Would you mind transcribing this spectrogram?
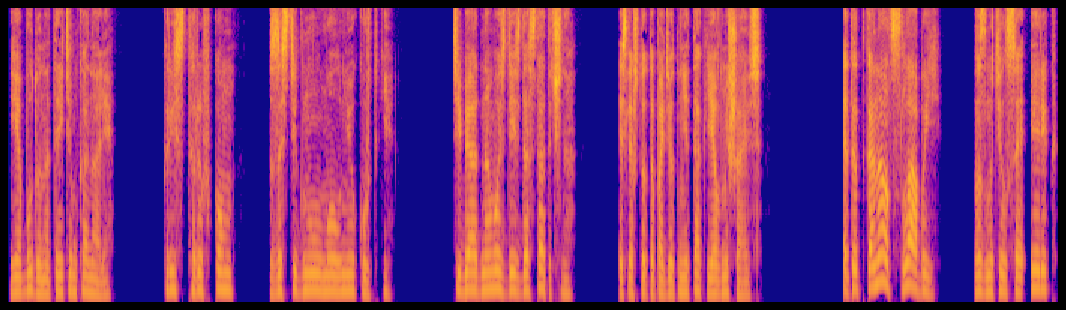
«Я буду на третьем канале». Крист рывком застегнул молнию куртки. «Тебя одного здесь достаточно. Если что-то пойдет не так, я вмешаюсь». «Этот канал слабый», — возмутился Эрик,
